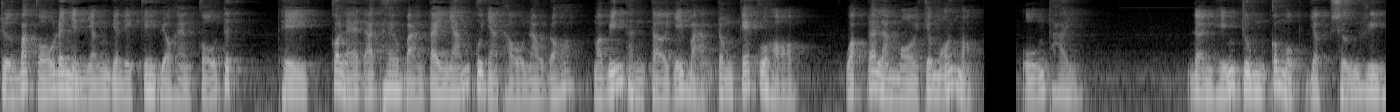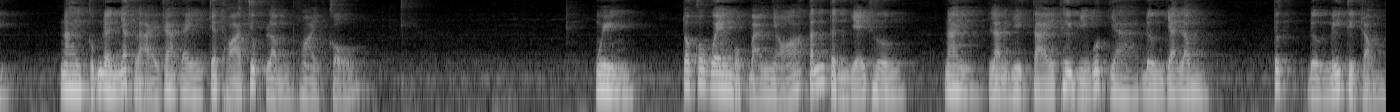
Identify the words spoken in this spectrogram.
Trường bác Cổ đã nhìn nhận và liệt kê vào hàng cổ tích Thì có lẽ đã theo bàn tay nhám của nhà thầu nào đó Mà biến thành tờ giấy bạc trong két của họ, Hoặc đã làm mồi cho mối mọc. Uổng thay. Đền Hiển Trung có một vật sử riêng. Nay cũng nên nhắc lại ra đây cho thỏa chút lòng hoài cổ. Nguyên, Tôi có quen một bạn nhỏ tánh tình dễ thương. Nay làm việc tại Thư viện Quốc gia đường Gia Long, Tức đường Lý Tư Trọng.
